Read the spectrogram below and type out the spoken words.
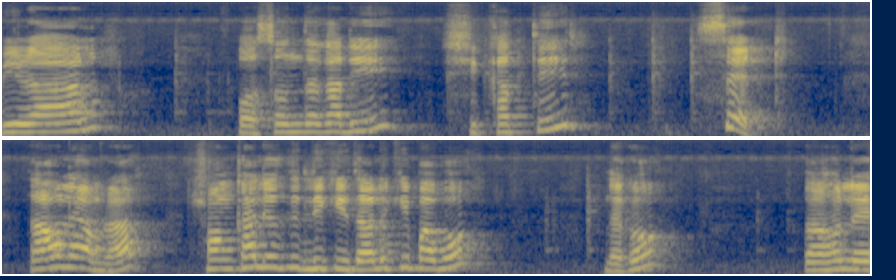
বিড়াল পছন্দকারী শিক্ষার্থীর সেট তাহলে আমরা সংখ্যা যদি লিখি, তাহলে কি পাবো? দেখো, তাহলে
